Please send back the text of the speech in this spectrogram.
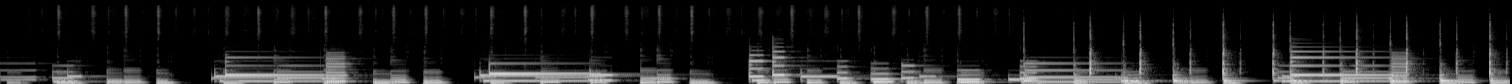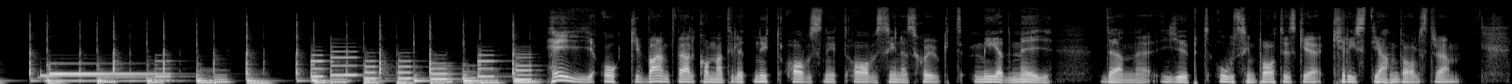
Hej och varmt välkomna till ett nytt avsnitt av Sinnessjukt med mig, den djupt osympatiske Christian Dahlström.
